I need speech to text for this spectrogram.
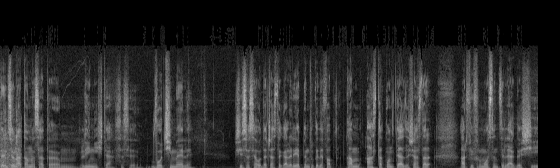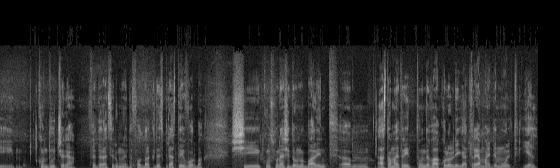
Intenționat am lăsat um, liniștea să se vocimele și să se audă această galerie pentru că de fapt cam asta contează și asta ar fi frumos să înțeleagă și conducerea Federației Române de Fotbal că despre asta e vorba. Și cum spunea și domnul Balint, um, asta a mai trăit undeva acolo în Liga 3 mai de mult el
